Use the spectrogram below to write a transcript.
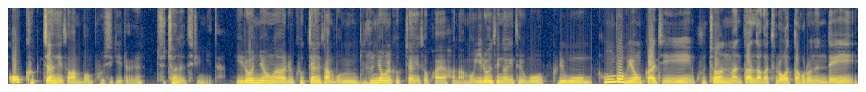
꼭 극장에서 한번 보시기를 추천을 드립니다. 이런 영화를 극장에서 안 보면 무슨 영화를 극장에서 봐야 하나 뭐 이런 생각이 들고 그리고 홍보 비용까지 9천만 달러가 들어갔다 그러는데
